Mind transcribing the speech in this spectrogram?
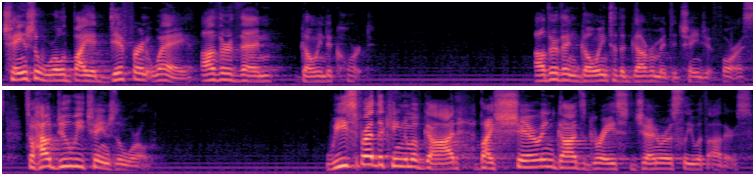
change the world by a different way other than going to court, other than going to the government to change it for us. So, how do we change the world? We spread the kingdom of God by sharing God's grace generously with others.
